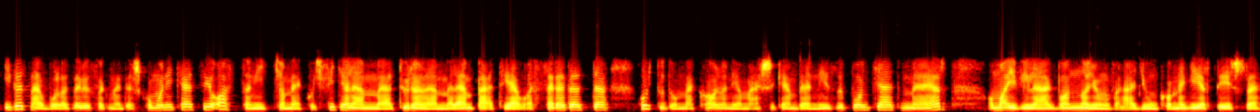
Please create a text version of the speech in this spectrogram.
igazából az erőszakmentes kommunikáció azt tanítja meg, hogy figyelemmel, türelemmel, empátiával, szeretettel, hogy tudom meghallani a másik ember nézőpontját, mert a mai világban nagyon vágyunk a megértésre,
